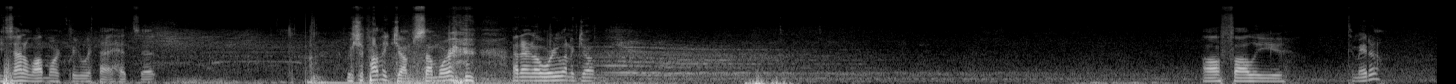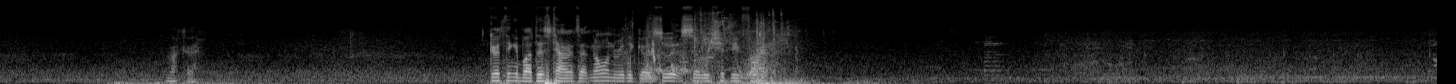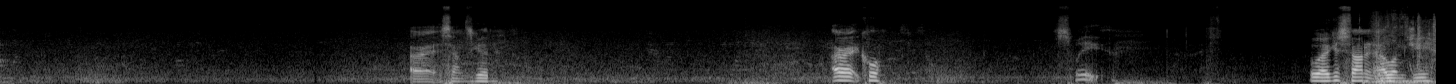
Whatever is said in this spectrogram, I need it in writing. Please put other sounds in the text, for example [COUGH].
You sound a lot more clear with that headset. We should probably jump somewhere. [LAUGHS] I don't know, where you want to jump? I'll follow you. Tomato? Okay. Good thing about this town is that no one really goes to it, so we should be fine. Alright, sounds good. Alright, cool. Sweet. Oh, I just found an LMG.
